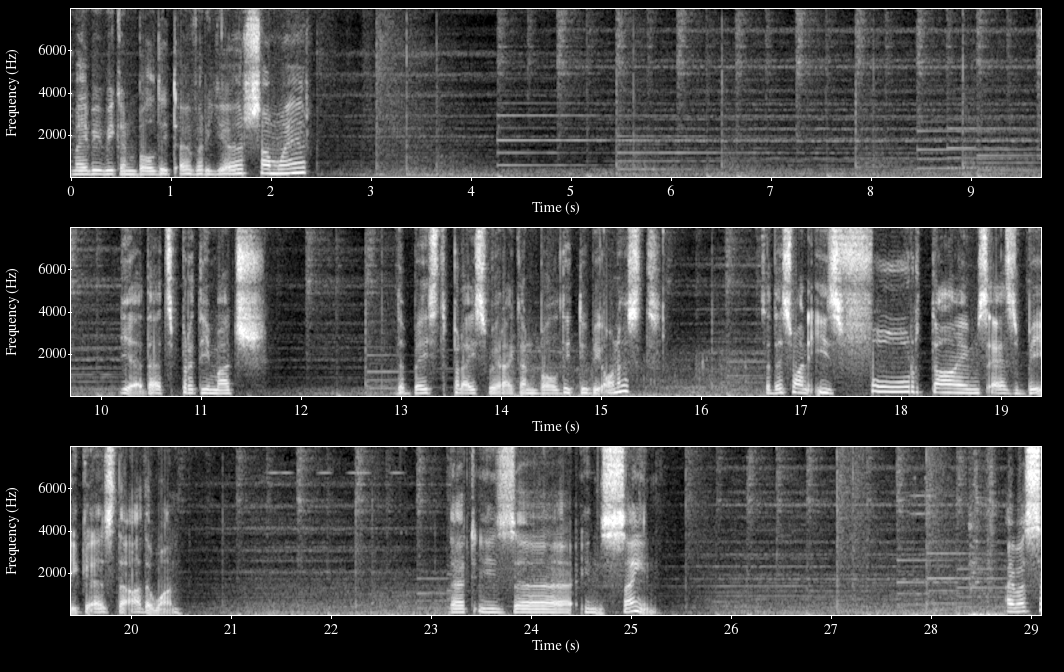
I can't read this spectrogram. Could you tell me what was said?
Maybe we can build it over here somewhere. Yeah, that's pretty much the best place where I can build it to be honest. So this one is four times as big as the other one. That is uh, insane. I was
